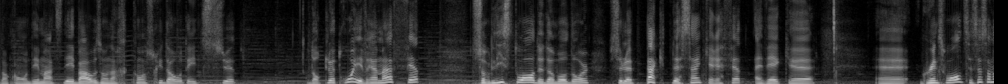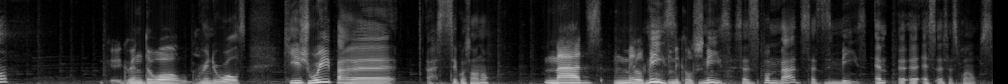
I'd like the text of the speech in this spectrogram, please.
Donc on démentit des bases, on en reconstruit d'autres, et ainsi de suite. Donc le 3 est vraiment fait sur l'histoire de Dumbledore, sur le pacte de sang qu'il aurait fait avec euh, euh, Grindelwald, c'est ça son nom? Grindelwald. Grindelwald, qui est joué par... euh, ah, c'est quoi son nom? Mads Milk Mise. Mikkelsen. Mise. Ça se dit pas Mad, ça se dit Mise. M-E-E-S-E, ça se prononce.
